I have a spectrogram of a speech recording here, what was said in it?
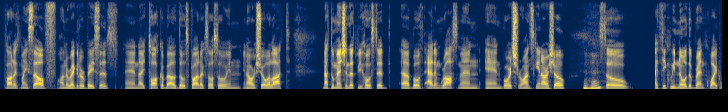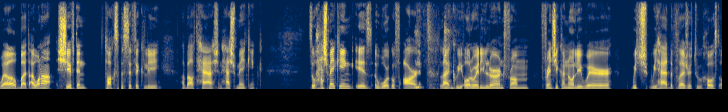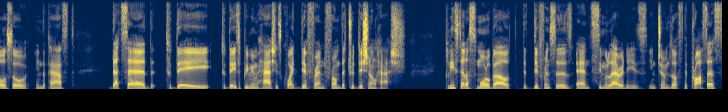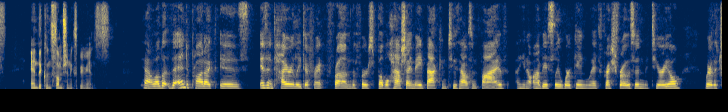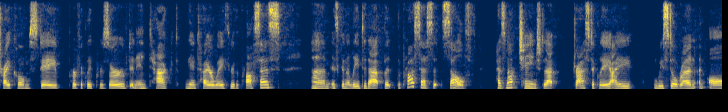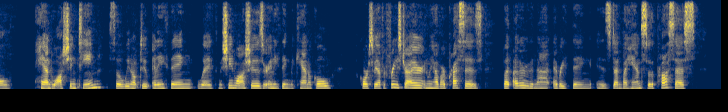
product myself on a regular basis, and I talk about those products also in in our show a lot. Not to mention that we hosted uh, both Adam Grossman and Boris Shcharansky in our show. Mm-hmm. So I think we know the brand quite well, but I want to shift and talk specifically about hash and hash making. So hash making is a work of art, like we already learned from Frenchy Cannoli, where which we had the pleasure to host also in the past. That said, today today's premium hash is quite different from the traditional hash. Please tell us more about the differences and similarities in terms of the process and the consumption experience. Yeah, well, the, the end product is is entirely different from the first bubble hash I made back in 2005. Uh, you know, obviously working with fresh frozen material where the trichomes stay perfectly preserved and intact the entire way through the process um, is going to lead to that. But the process itself has not changed that drastically. I we still run an all hand washing team. So we don't do anything with machine washes or anything mechanical. Of course, we have a freeze dryer and we have our presses, but other than that, everything is done by hand. So the process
